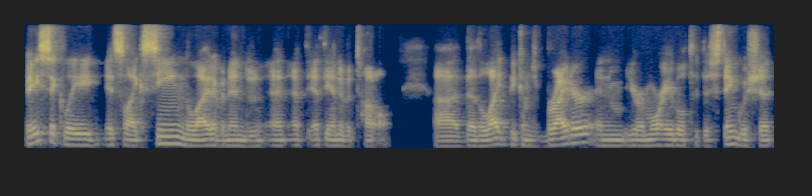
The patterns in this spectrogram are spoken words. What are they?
basically it's like seeing the light of an end at at the end of a tunnel uh, the, the light becomes brighter and you're more able to distinguish it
